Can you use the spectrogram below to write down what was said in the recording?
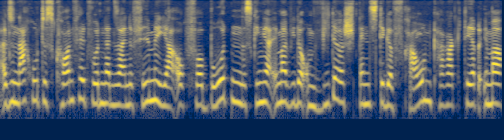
Also nach Rotes Kornfeld wurden dann seine Filme ja auch verboten. Es ging ja immer wieder um widerspenstige Frauencharaktere, immer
